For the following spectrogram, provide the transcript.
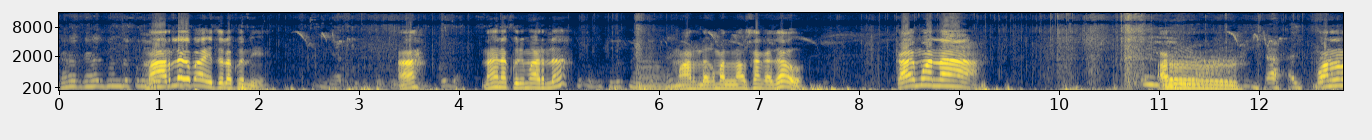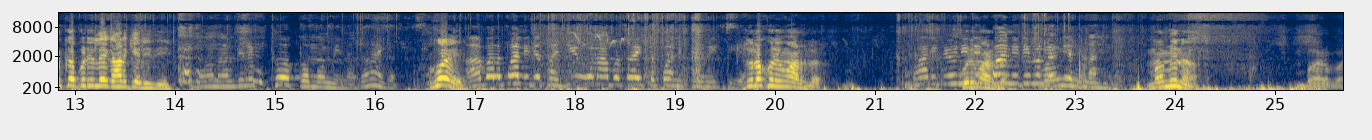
घरात घरात घेऊन जातो मारलं का बाई तुला कोणी? हा नाही ना कोणी मारलं? उचलत नाही हं, मारलं का मला नाव सांगा जाऊ. काय म्हणा अर कपडे लय घाण केली ती. म्हणून दिलं की ठोक मम्मीनं का नाही का होय. आबाला पाणी देत नाही जीवन आबाच ऐकतं पाणी पिऊन येते तुला कोणी मारलं? पाणी पिऊन कोणी येते, मारलं? पाणी दे म्हणलं देत नाही. मम्मी ना? बर बर.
